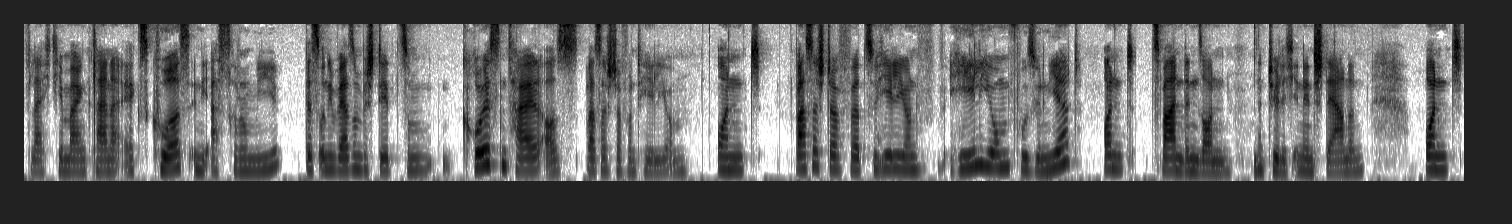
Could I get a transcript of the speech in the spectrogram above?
vielleicht hier mal ein kleiner Exkurs in die Astronomie. Das Universum besteht zum größten Teil aus Wasserstoff und Helium. Und Wasserstoff wird zu Helium, Helium fusioniert und zwar in den Sonnen, natürlich in den Sternen. Und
